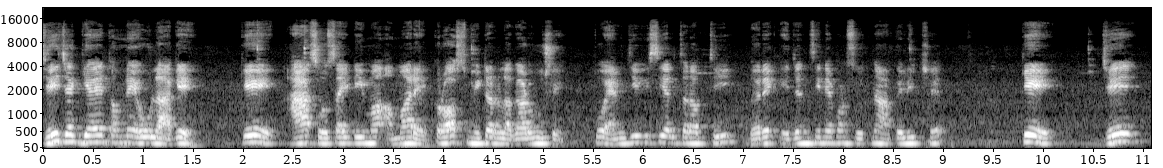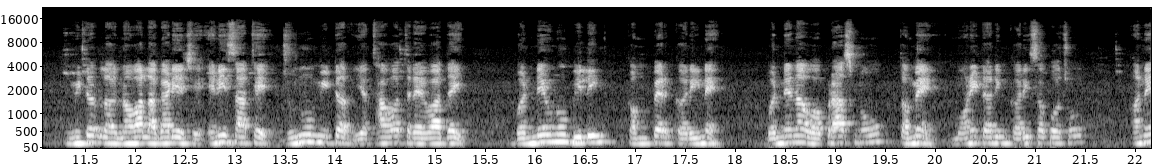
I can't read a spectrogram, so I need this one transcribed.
જે જગ્યાએ તમને એવું લાગે કે આ સોસાયટીમાં અમારે ક્રોસ મીટર લગાડવું છે, તો એમજીવીસીએલ તરફથી દરેક એજન્સીને પણ સૂચના આપેલી જ છે કે જે મીટર નવા લગાડીએ છીએ એની સાથે જૂનું મીટર યથાવત રહેવા દઈ બંનેનું બિલિંગ કમ્પેર કરીને બંનેના વપરાશનું તમે મોનિટરિંગ કરી શકો છો. અને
